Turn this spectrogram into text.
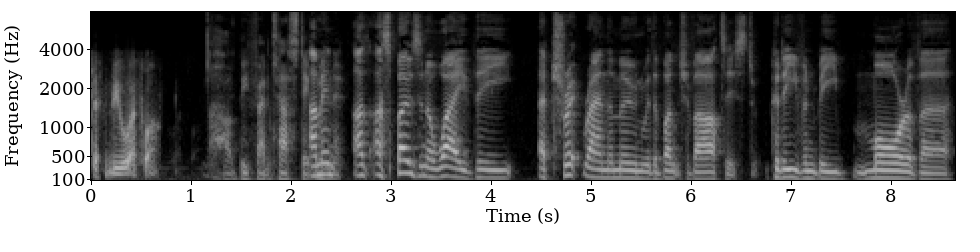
definitely be worthwhile. Oh, it'd be fantastic. I mean, I, I, suppose in a way, the a trip round the moon with a bunch of artists could even be more of a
